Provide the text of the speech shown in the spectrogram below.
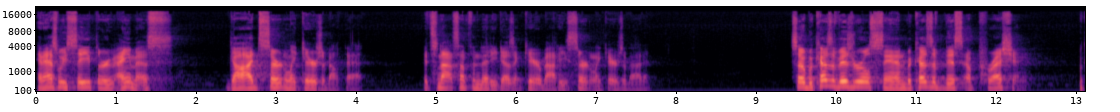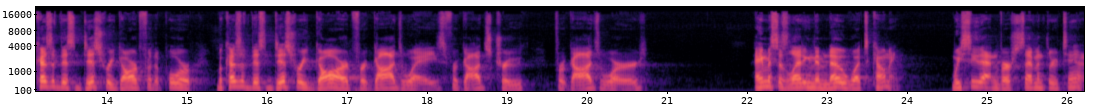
And as we see through Amos, God certainly cares about that. It's not something that he doesn't care about. He certainly cares about it. So, because of Israel's sin, because of this oppression, because of this disregard for the poor, because of this disregard for God's ways, for God's truth, for God's word, Amos is letting them know what's coming. We see that in verse 7 through 10.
